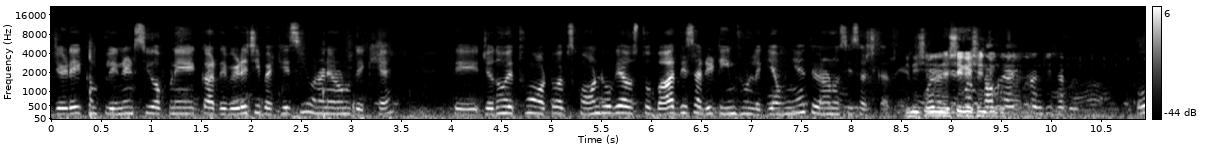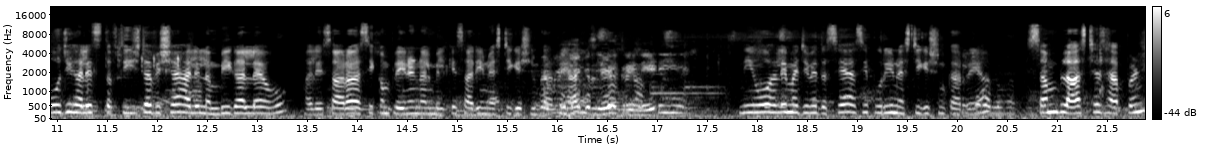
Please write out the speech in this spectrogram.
ਜਿਹੜੇ ਕੰਪਲੇਨੈਂਟ ਸੀ ਉਹ ਆਪਣੇ ਘਰ ਦੇ ਵਿਹੜੇ 'ਚ ਹੀ ਬੈਠੇ ਸੀ ਉਹਨਾਂ ਨੇ ਉਹਨਾਂ ਨੂੰ ਦੇਖਿਆ ਹੈ। ਤੇ ਜਦੋਂ ਇੱਥੋਂ ਆਟੋ ਐਬਸਕੌਂਡ ਹੋ ਗਿਆ ਉਸ ਤੋਂ ਬਾਅਦ ਦੀ ਸਾਡੀ ਟੀਮਸ ਹੁਣ ਲੱਗੀਆਂ ਹੋਈਆਂ ਤੇ ਉਹਨਾਂ ਨੂੰ ਅਸੀਂ ਸਰਚ ਕਰ ਰਹੇ ਹਾਂ। ਇਨੀਸ਼ੀਅਲ ਇਨਵੈਸਟੀਗੇਸ਼ਨ 'ਚ ਉਹ ਜੀ ਹਲੇ ਤਫਤੀਸ਼ ਦਾ ਵਿਸ਼ਾ ਹੈ ਹਲੇ ਲੰਬੀ ਗੱਲ ਹੈ ਉਹ। ਹਲੇ ਸਾਰਾ ਅਸੀਂ ਕੰਪਲੇਨਰ ਨਾਲ ਮਿਲ ਕੇ ਸਾਰੀ ਇਨਵੈਸਟੀਗੇਸ਼ਨ ਕਰ ਰਹੇ ਹਾਂ। ਗ੍ਰੇਨੇਡ ਹੀ ਹੈ। ਨਹੀਂ ਉਹ ਹਲੇ ਮੈਂ ਜਿਵੇਂ ਦੱਸਿਆ ਅਸੀਂ ਪੂਰੀ ਇਨਵੈਸਟੀਗੇਸ਼ਨ ਕਰ ਰਹੇ ਹਾਂ। Some blast has. Happened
